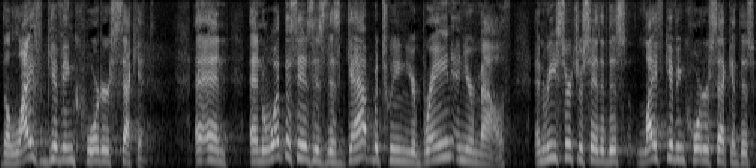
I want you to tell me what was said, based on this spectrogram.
the life giving quarter second. And, and what this is, is this gap between your brain and your mouth and researchers say that this life giving quarter second, this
